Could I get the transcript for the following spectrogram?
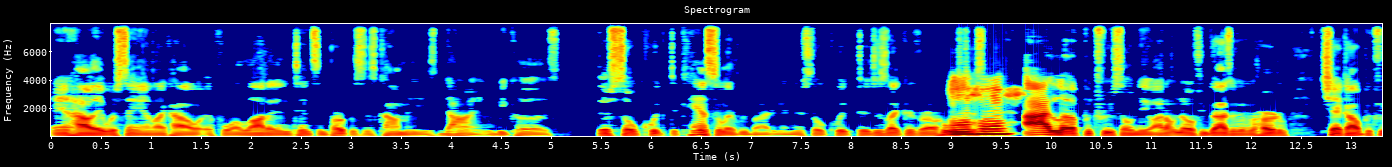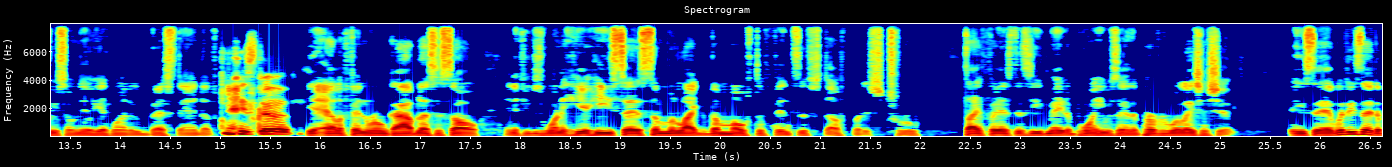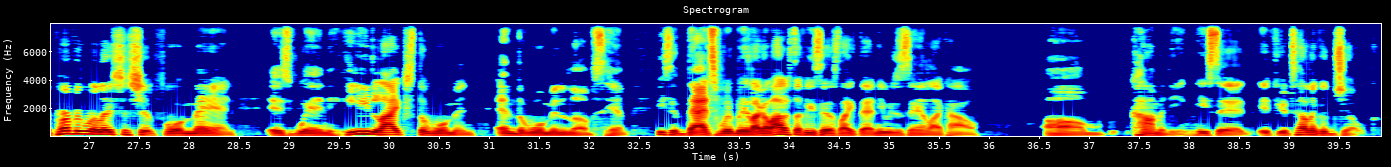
and how they were saying like how for a lot of intents and purposes, comedy is dying because they're so quick to cancel everybody and they're so quick to just like 'cause, uh, who was this? Mhm. I love Patrice O'Neal. I don't know if you guys have ever heard him. check out Patrice O'Neal. He has one of the best stand ups. He's good. Yeah, Elephant Room, God bless his soul. And if you just want to hear, he says some of like the most offensive stuff, but it's true. Like for instance, he made a point. He was saying the perfect relationship. He said, "What did he say? The perfect relationship for a man is when he likes the woman and the woman loves him." He said that's what. But like a lot of stuff he says like that, and he was just saying like how um comedy. He said if you're telling a joke,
